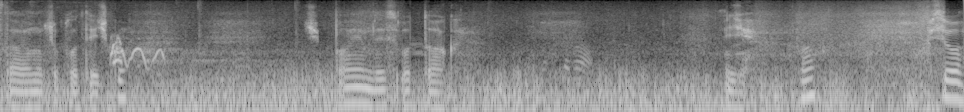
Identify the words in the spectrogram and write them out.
Ставимо цю плотичку. Чіпаємо десь отак. Є. О. Все.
